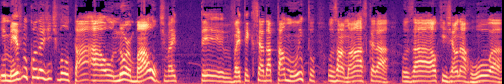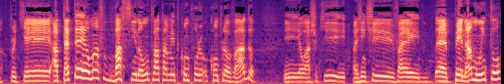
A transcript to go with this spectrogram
E mesmo quando a gente voltar ao normal, a gente vai ter, vai ter que se adaptar muito, usar máscara, usar álcool gel na rua, porque até ter uma vacina, um tratamento compro- comprovado, e eu acho que a gente vai é, penar muito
